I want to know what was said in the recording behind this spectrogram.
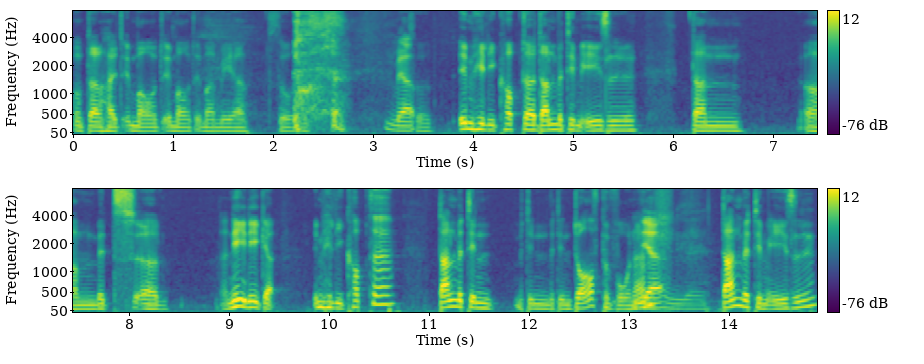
Und dann halt immer und immer und immer mehr. So, das, Ja. so im Helikopter, dann mit dem Esel, dann ähm, mit, äh, nee, nee, im Helikopter, dann mit den, mit den, mit den Dorfbewohnern, ja nee. dann mit dem Esel.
